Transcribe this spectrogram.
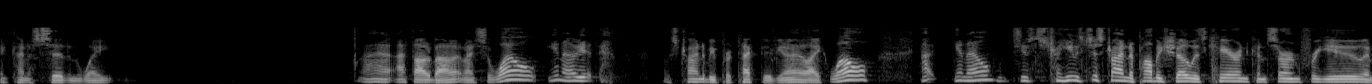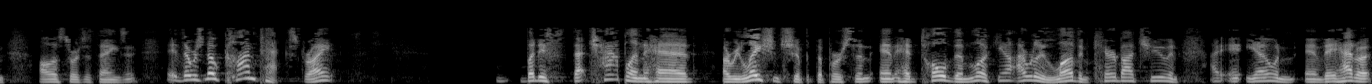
and kind of sit and wait? I, I thought about it and I said, well, you know, it, I was trying to be protective, you know, like, well, I, you know, just, he was just trying to probably show his care and concern for you and all those sorts of things. There was no context, right? But if that chaplain had a relationship with the person and had told them, look, you know, I really love and care about you and I, eh, you know, and, and they had a,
